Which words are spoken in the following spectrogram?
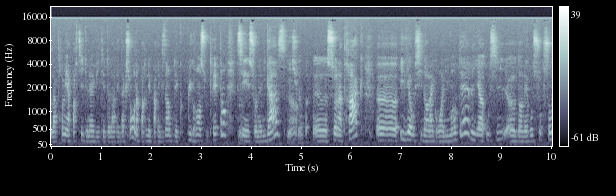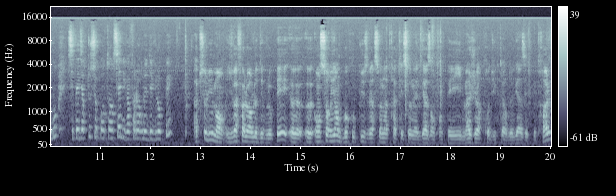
la première partie de l'invité de la rédaction, on a parlé par exemple des plus grands sous-traitants, c'est Sonel Gaz, hein, euh, Sonatrac, euh, il y a aussi dans l'agroalimentaire, il y a aussi dans les ressources en eau. C'est-à-dire tout ce potentiel, il va falloir le développer? Absolument, il va falloir le développer. on s'oriente beaucoup plus vers Sonatrac et Sonel Gaz en tant que pays majeur producteur de gaz et de pétrole.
